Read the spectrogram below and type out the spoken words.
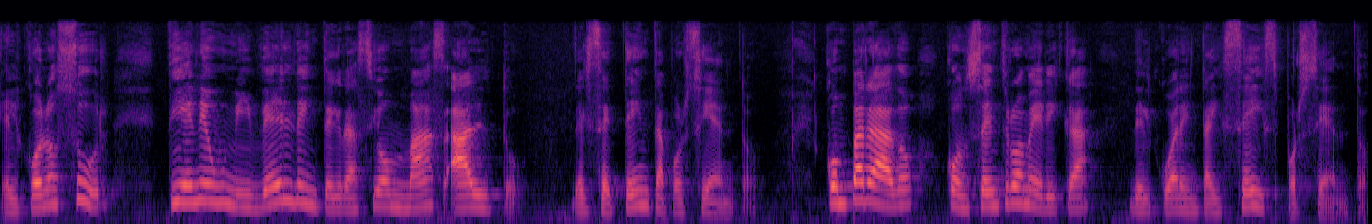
el Cono Sur tiene un nivel de integración más alto, del 70%, comparado con Centroamérica del 46%.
